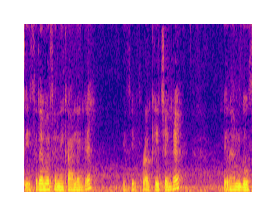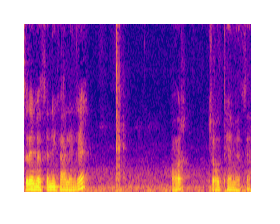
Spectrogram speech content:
तीसरे में से निकालेंगे। इसी पूरा खींचेंगे, फिर हम दूसरे में से निकालेंगे और चौथे में से।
